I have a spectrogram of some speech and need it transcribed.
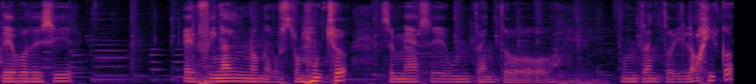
debo decir, el final no me gustó mucho, se me hace un tanto, un tanto ilógico,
